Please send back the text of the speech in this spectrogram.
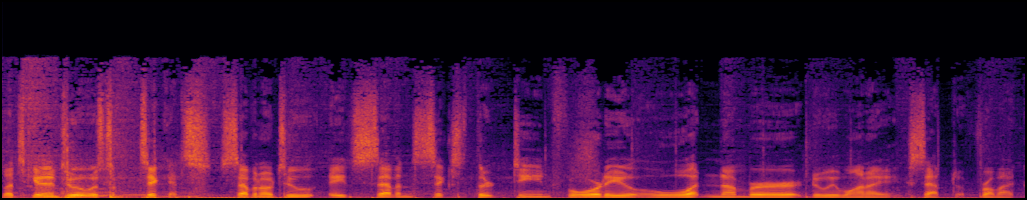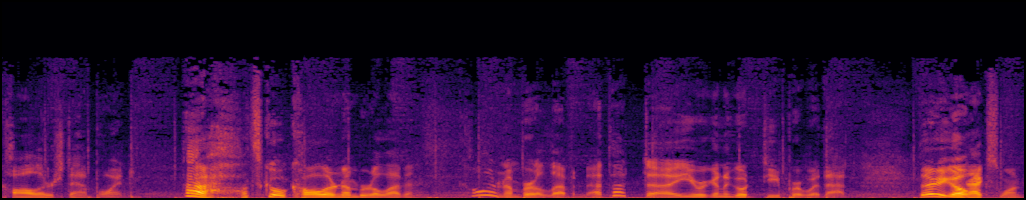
Let's get into it with some tickets. 702 876 1340. What number do we want to accept from a caller standpoint? Ah, let's go caller number 11. Caller number 11. I thought uh, you were going to go deeper with that. There you go. Next one.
